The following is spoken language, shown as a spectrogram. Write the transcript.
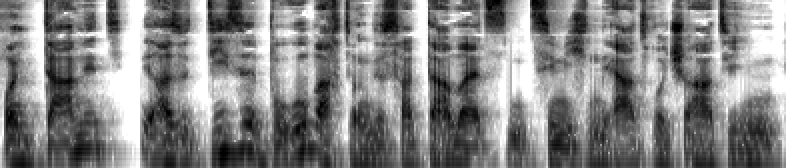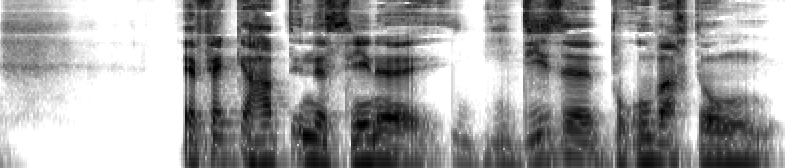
Und damit, also diese Beobachtung, das hat damals einen ziemlichen erdrutschartigen Effekt gehabt in der Szene. Diese Beobachtung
